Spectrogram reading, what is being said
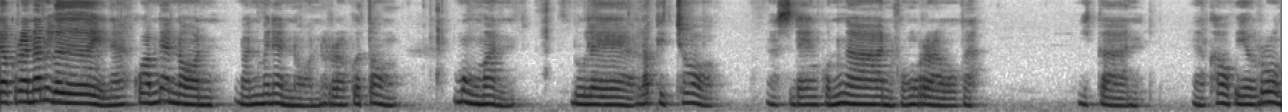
อย่ากระนั้นเลยนะความแน่นอนนั้นไม่แน่นอนเราก็ต้องมุ่งมั่น ดูแลรับผิดชอบ แสดงผลงานของเราค่ะ มีการเข้าไปร่วม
